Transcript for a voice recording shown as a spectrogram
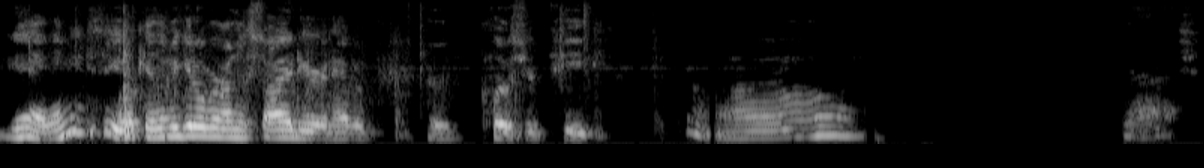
Yeah, let me see. Okay, let me get over on the side here and have a, a closer peek. Oh, gosh.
